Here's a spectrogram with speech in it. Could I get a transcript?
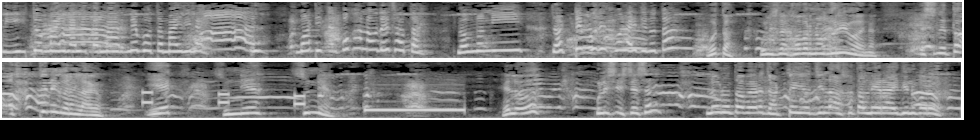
नि त्यो माइलाले त मार्ने भो त माइलीलाई। मटी त पो खनाउँदैछ त। लाउन नि झट्टै पुलिस बोलाइदिनु त। हो त पुलिसलाई खबर नगरी भएन। यसले त अति नै गर्न लाग्यो। एक शून्य शून्य। Hello police station? लौ न तपाईँहरू झट्टै यो जिल्ला अस्पताल लिएर आइदिनु पर्यो।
